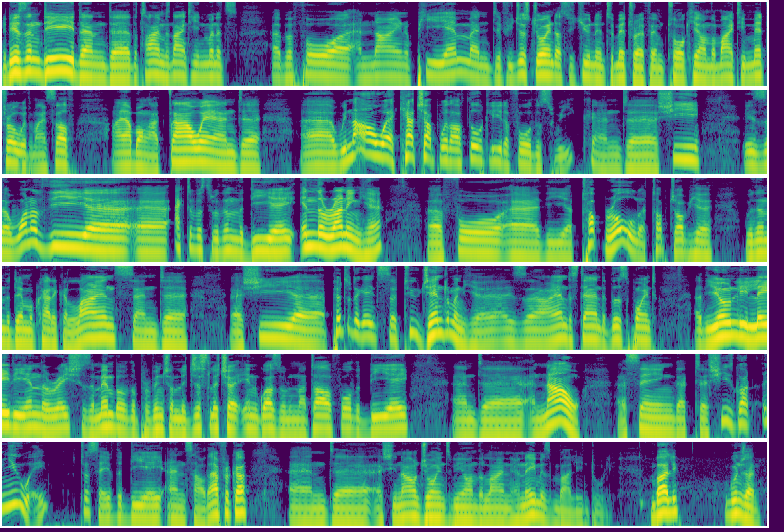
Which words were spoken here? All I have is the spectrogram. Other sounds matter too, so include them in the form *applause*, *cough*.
It is indeed, and uh, the is 19 minutes uh, before uh, 9 p.m. And if you just joined us, you tuned into Metro FM Talk here on the Mighty Metro with myself, Ayabonga Tawe, and uh, uh, we now uh, catch up with our thought leader for this week. And she is one of the activists within the DA in the running here. for the top role, a top job here within the Democratic Alliance, and she uh, pitted against uh, two gentlemen here. As uh, I understand at this point, uh, the only lady in the race is a member of the provincial legislature in KwaZulu Natal for the DA, and uh, and now saying that she's got a new way to save the DA and South Africa. And she now joins me on the line. Her name is Mbali Ntuli. Mbali, Gunjan.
